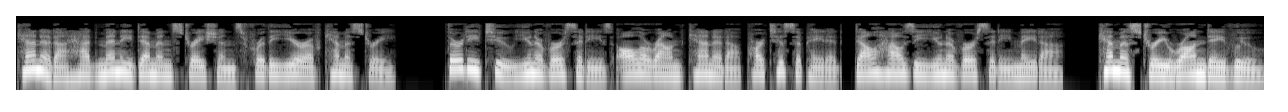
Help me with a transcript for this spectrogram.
Canada had many demonstrations for the Year of Chemistry. 32 universities all around Canada participated. Dalhousie University made a chemistry rendezvous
